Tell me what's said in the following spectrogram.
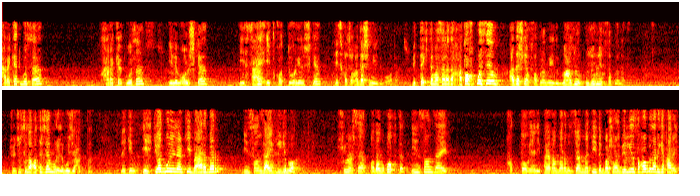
harakat bo'lsa harakat bo'lsa ilm olishga sahih e'tiqodni o'rganishga hech qachon adashmaydi bu odam. Bitta ikkita masalada xato qilib qo'ysa ham adashgan hisoblanmaydi. Ma'zur uzrli hisoblanadi. Shuning uchun sizlar xotirjam bo'linglar bu jihatdan. Lekin ehtiyot bo'linglarki baribir inson zaifligi bor. Shu narsa odamni qo'rqitadi. Inson zaif. Hatto ya'ni payg'ambarimiz jannatiy deb bashorat berilgan sahobalarga qarang.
